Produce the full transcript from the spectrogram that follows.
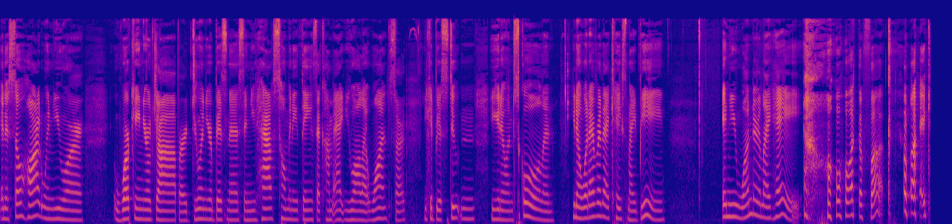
And it's so hard when you are working your job or doing your business and you have so many things that come at you all at once or you could be a student, you know, in school and you know whatever that case might be and you wonder like, "Hey, what the fuck?" like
